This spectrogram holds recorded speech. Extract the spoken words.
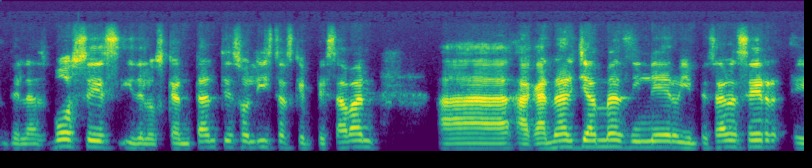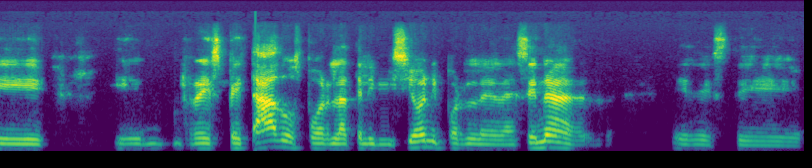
de las voces y de los cantantes solistas que empezaban a, ganar ya más dinero y empezaron a ser eh, eh, respetados por la televisión y por la, escena eh, este,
